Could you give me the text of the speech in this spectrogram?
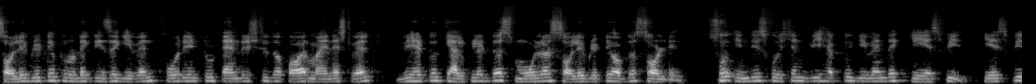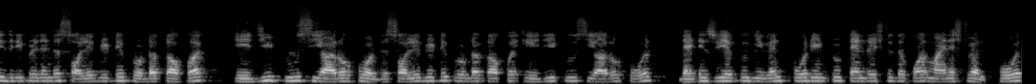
solubility product is a given 4 into 10 raised to the power minus 12. We have to calculate the molar solubility of the salt in. So in this question, we have to given the KSP. KSP is represent the solubility product of a Ag2CrO4. The solubility product of a Ag2CrO4 that is we have to given 4 into 10 raised to the power minus 12. 4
